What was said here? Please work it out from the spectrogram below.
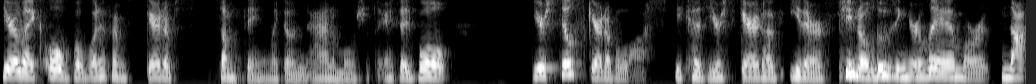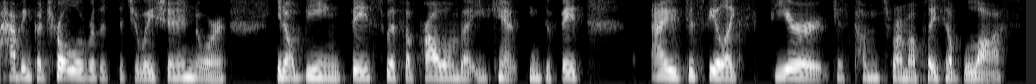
you're like oh but what if i'm scared of something like an animal or something? I said well you're still scared of a loss because you're scared of either you know losing your limb or not having control over the situation or you know being faced with a problem that you can't seem to face. I just feel like fear just comes from a place of loss.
